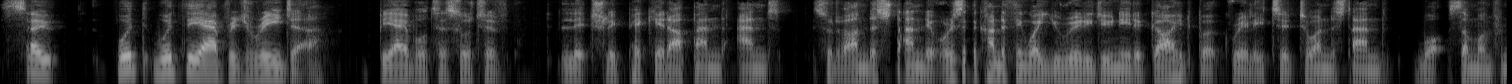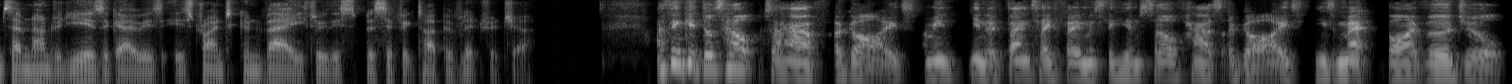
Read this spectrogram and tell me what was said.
So, would would the average reader be able to sort of literally pick it up and and sort of understand it or is it the kind of thing where you really do need a guidebook really to to understand what someone from 700 years ago is is trying to convey through this specific type of literature I think it does help to have a guide. I mean, you know, Dante famously himself has a guide. He's met by Virgil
